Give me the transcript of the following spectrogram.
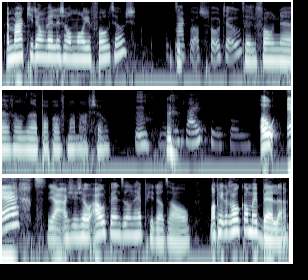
En maak je dan wel eens al mooie foto's? maak wel eens foto's. Telefoon eh, van eh, papa of mama of zo? Hm. Onze eigen telefoon. Oh, echt? Ja, als je zo oud bent, dan heb je dat al. Mag je er ook al mee bellen?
